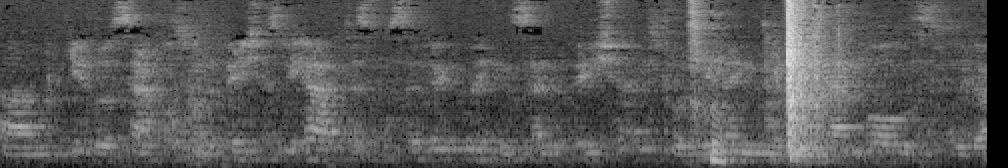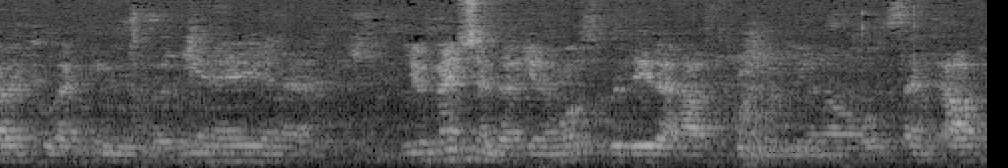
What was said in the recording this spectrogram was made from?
um, give those samples from the patients, we have to specifically consent the patients for giving samples regarding collecting the DNA and uh, you mentioned that you know most of the data have to be you know sent out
